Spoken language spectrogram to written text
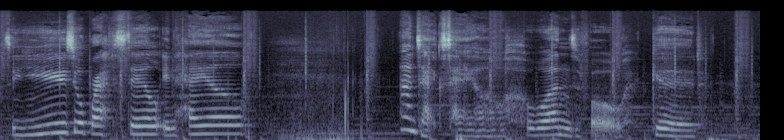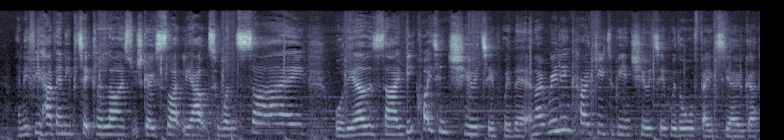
So use your breath still, inhale and exhale. Wonderful, good. And if you have any particular lines which go slightly out to one side or the other side, be quite intuitive with it. And I really encourage you to be intuitive with all face yoga.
